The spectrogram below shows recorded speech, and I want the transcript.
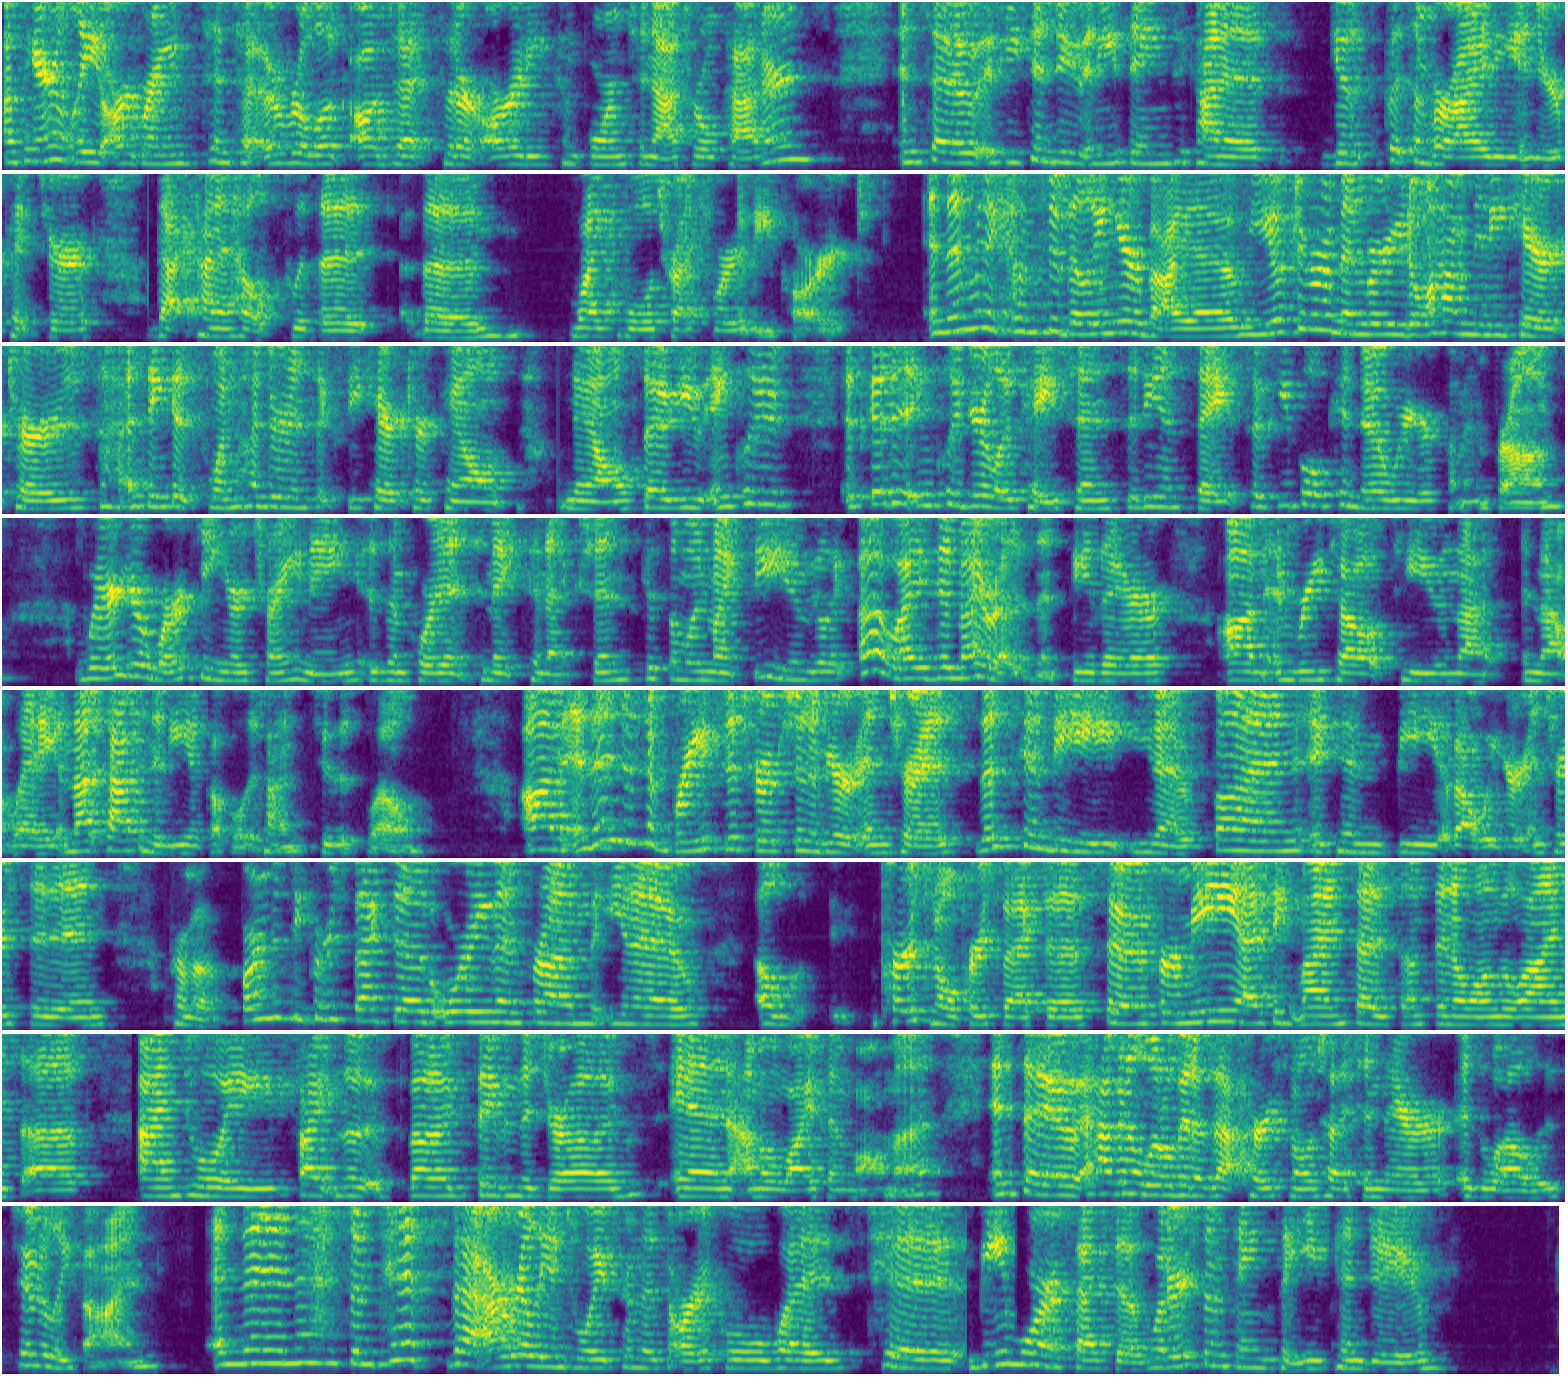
apparently our brains tend to overlook objects that are already conformed to natural patterns. And so if you can do anything to kind of give put some variety in your picture, that kind of helps with the the likable, trustworthy part. And then when it comes to building your bio, you have to remember you don't have many characters. I think it's 160 character count now. So you include, it's good to include your location, city and state, so people can know where you're coming from. Where you're working or training is important to make connections because someone might see you and be like, "Oh, I did my residency there," um, and reach out to you in that in that way. And that's happened to me a couple of times too, as well. Um, and then just a brief description of your interests. This can be, you know, fun. It can be about what you're interested in from a pharmacy perspective or even from, you know, a personal perspective. So for me, I think mine says something along the lines of, I enjoy fighting the bugs, saving the drugs, and I'm a wife and mama. And so having a little bit of that personal touch in there as well is totally fine. And then some tips that I really enjoyed from this article was to be more effective. What are some things that you can do?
